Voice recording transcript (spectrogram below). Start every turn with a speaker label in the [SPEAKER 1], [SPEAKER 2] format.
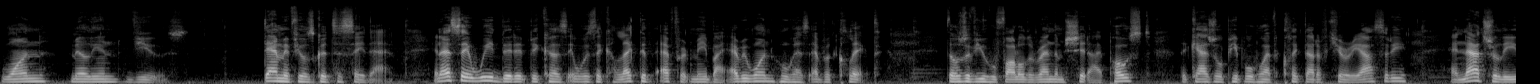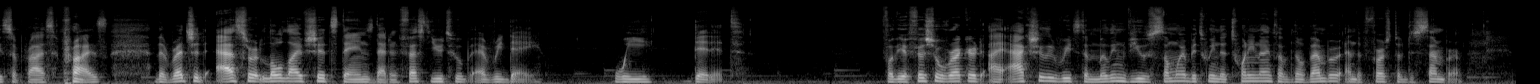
[SPEAKER 1] 1 million views. Damn, it feels good to say that. And I say we did it because it was a collective effort made by everyone who has ever clicked. Those of you who follow the random shit I post, the casual people who have clicked out of curiosity, and naturally, surprise, surprise, the wretched assert low-life shit stains that infest YouTube every day. We did it. For the official record, I actually reached a million views somewhere between the 29th of November and the 1st of December,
